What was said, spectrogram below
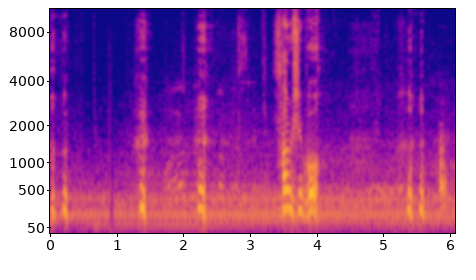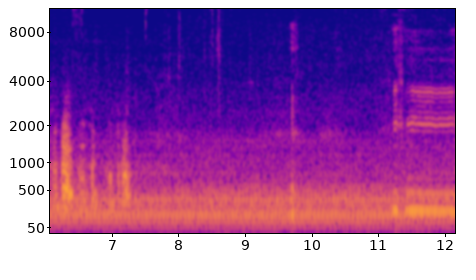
35. 히히.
